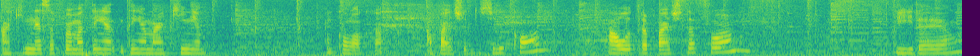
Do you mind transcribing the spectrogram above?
Aqui nessa forma tem a, tem a marquinha. Aí coloca a parte do silicone, a outra parte da forma, vira ela.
